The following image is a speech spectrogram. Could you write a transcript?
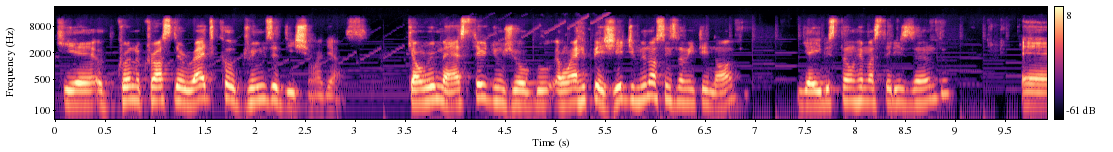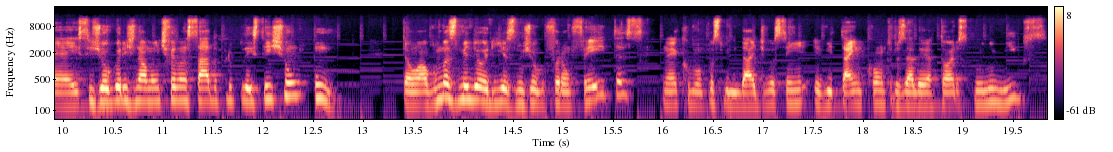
que é o Chrono Cross The Radical Dreams Edition, aliás, que é um remaster de um jogo, é um RPG de 1999, e aí eles estão remasterizando. É, esse jogo originalmente foi lançado para o PlayStation 1, então, algumas melhorias no jogo foram feitas, né, como a possibilidade de você evitar encontros aleatórios com inimigos,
